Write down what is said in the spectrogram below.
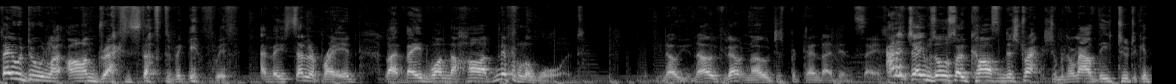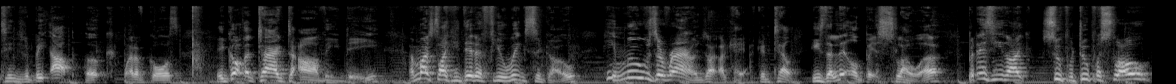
they were doing like arm drags and stuff to begin with, and they celebrated like they'd won the Hard Nipple Award. Know, you know. If you don't know, just pretend I didn't say it. Anna Jay was also casting distraction, which allowed these two to continue to beat up Hook. Well, of course, he got the tag to RVD, and much like he did a few weeks ago, he moves around. He's like, okay, I can tell he's a little bit slower, but is he like super duper slow,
